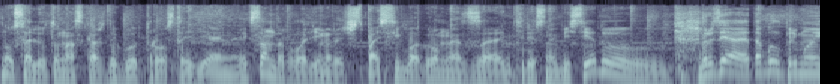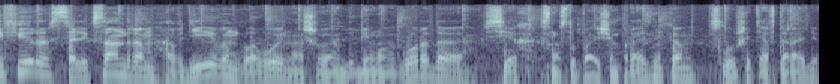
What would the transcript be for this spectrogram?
Ну, салют у нас каждый год просто идеальный. Александр Владимирович, спасибо огромное за интересную беседу. Друзья, это был прямой эфир с Александром Авдеевым, главой нашего любимого города. Всех с наступающим праздником. Слушайте Авторадио.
